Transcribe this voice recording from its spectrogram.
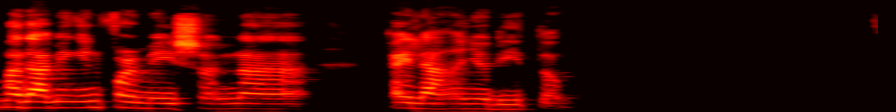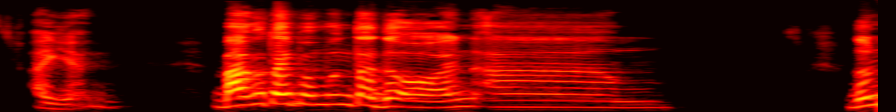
madaming information na kailangan nyo dito. Ayan. Bago tayo pumunta doon, um, doon,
